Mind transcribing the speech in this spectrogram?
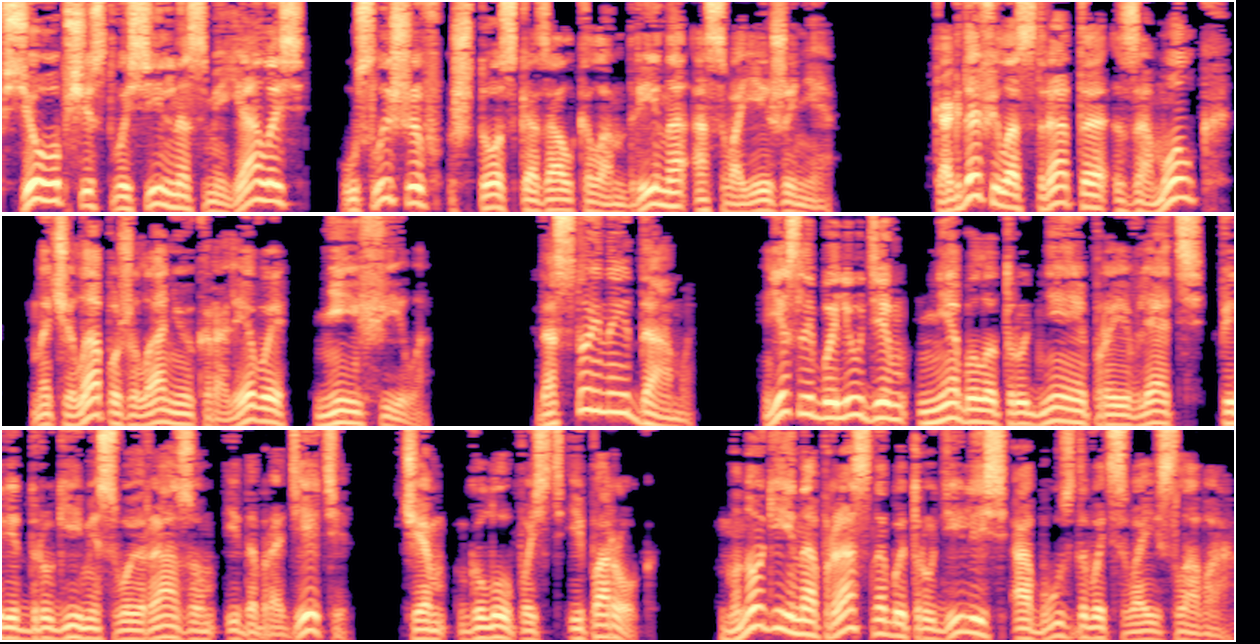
Все общество сильно смеялось, услышав, что сказал Каландрина о своей жене. Когда Филострата замолк, начала по желанию королевы Неефила. Достойные дамы, если бы людям не было труднее проявлять перед другими свой разум и добродетель, чем глупость и порок, многие напрасно бы трудились обуздывать свои слова.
